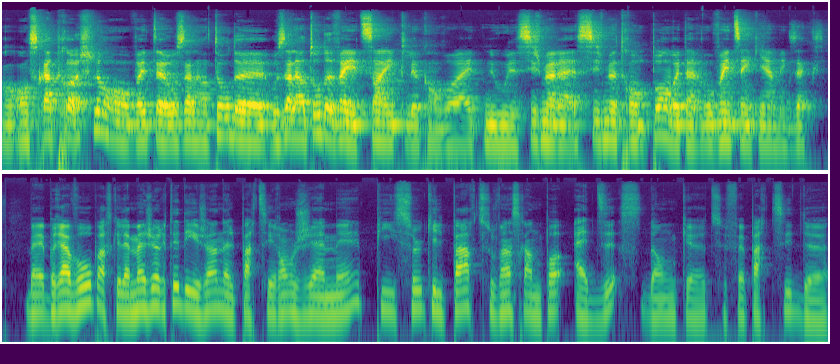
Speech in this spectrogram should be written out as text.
On, se rapproche, là. On va être aux alentours de, aux alentours de 25, là, qu'on va être, nous. Si je me, si je me trompe pas, on va être au 25e, exact. Ben, bravo, parce que la majorité des gens ne le partiront jamais, puis ceux qui le partent souvent se rendent pas à 10. Donc, euh, tu fais partie de,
